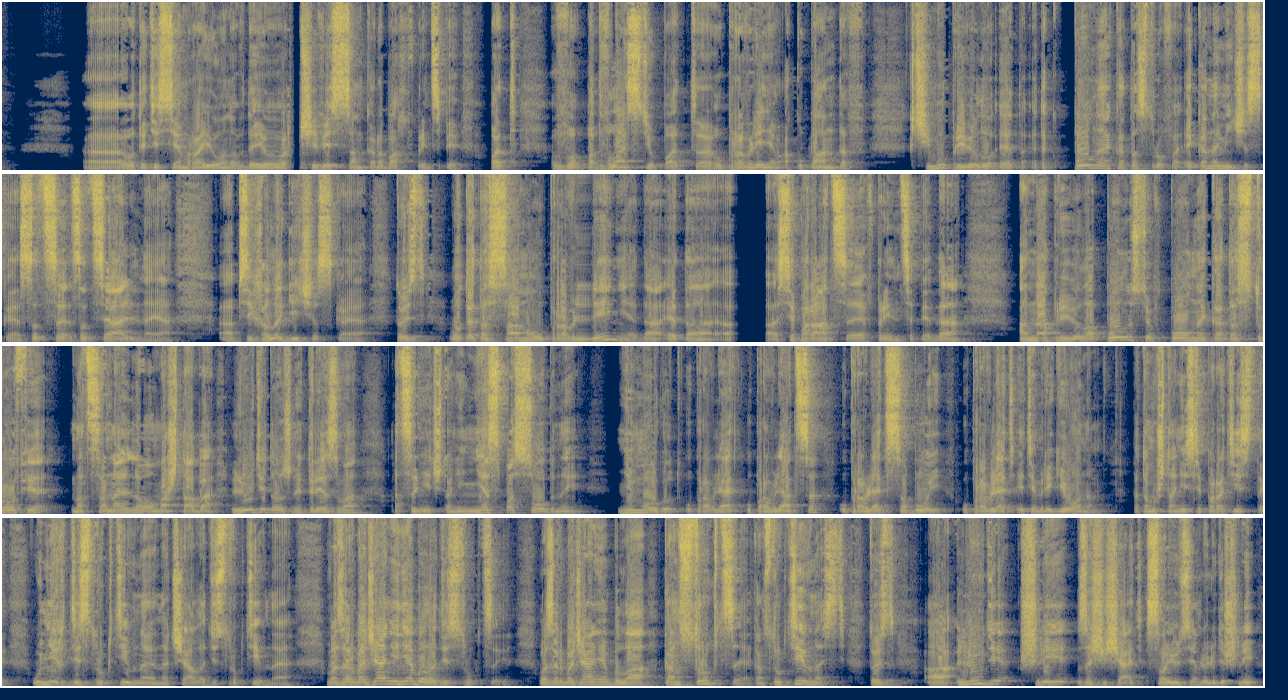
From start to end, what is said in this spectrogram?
э, вот эти семь районов, да и вообще весь сам Карабах, в принципе, под, в, под властью, под э, управлением оккупантов. К чему привело это? Это полная катастрофа экономическая, соци, социальная, э, психологическая. То есть вот это самоуправление, да, это сепарация, в принципе, да, она привела полностью к полной катастрофе национального масштаба. Люди должны трезво оценить, что они не способны, не могут управлять, управляться, управлять собой, управлять этим регионом, потому что они сепаратисты. У них деструктивное начало, деструктивное. В Азербайджане не было деструкции. В Азербайджане была конструкция, конструктивность. То есть а, люди шли защищать свою землю, люди шли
